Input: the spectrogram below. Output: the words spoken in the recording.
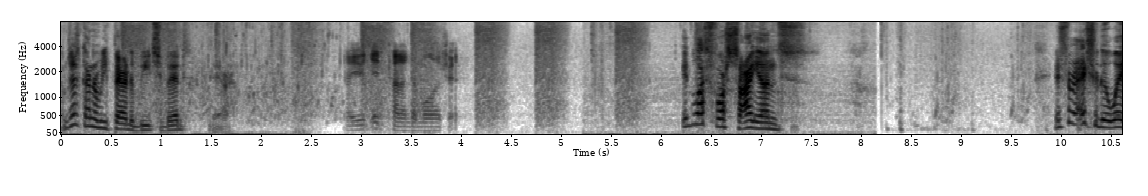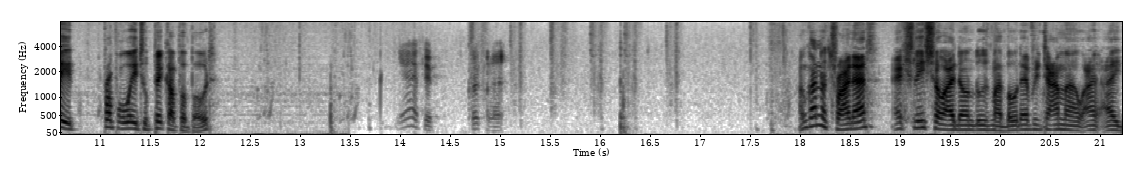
I'm just gonna repair the beach a bit. There. Yeah, you did kind of demolish it. It was for science. Is there actually a way, proper way to pick up a boat? Yeah, if you click on it. I'm gonna try that actually, so I don't lose my boat every time I, I, I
